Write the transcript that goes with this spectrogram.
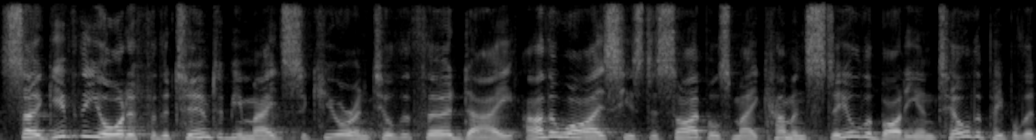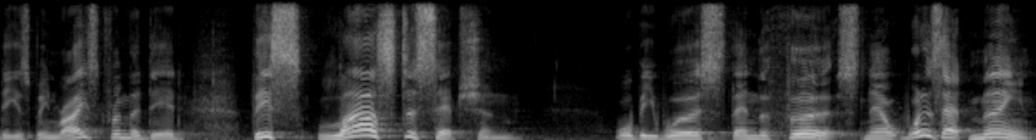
So give the order for the tomb to be made secure until the third day, otherwise, his disciples may come and steal the body and tell the people that he has been raised from the dead. This last deception will be worse than the first. Now, what does that mean?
